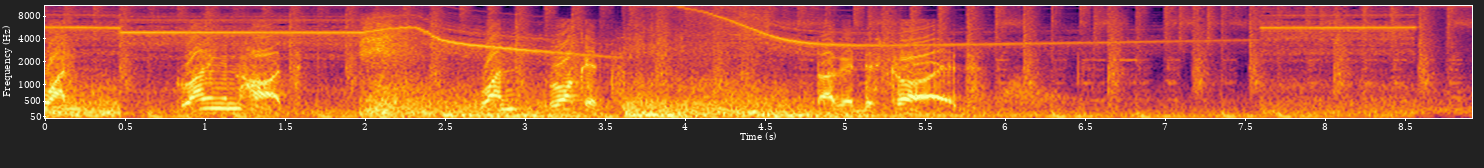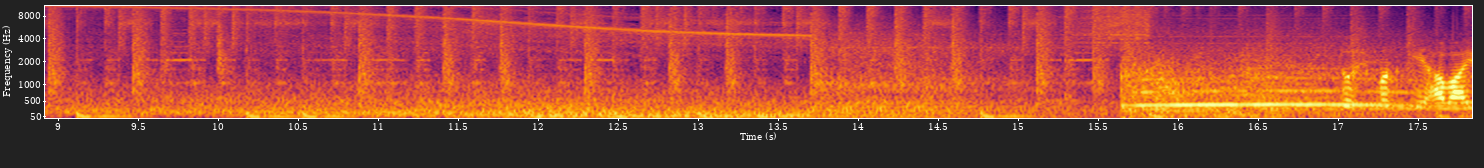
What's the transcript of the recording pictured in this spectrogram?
One, running in hot. One, rocket. Target destroyed. की हवाई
